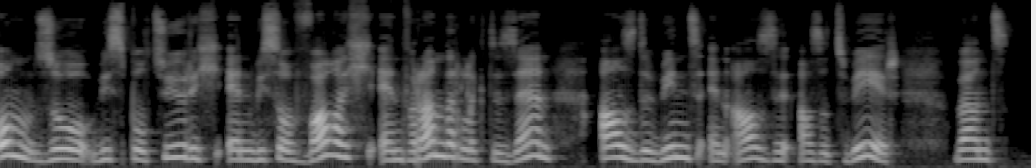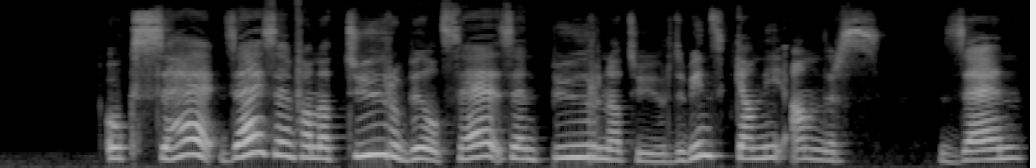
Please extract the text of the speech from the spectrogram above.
om zo wispelturig en wisselvallig en veranderlijk te zijn als de wind en als, de, als het weer. Want ook zij, zij zijn van nature wild. Zij zijn puur natuur. De wind kan niet anders zijn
